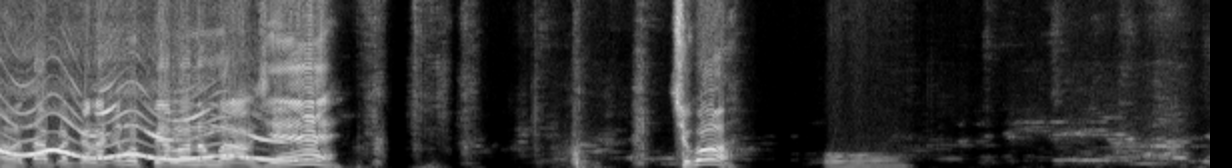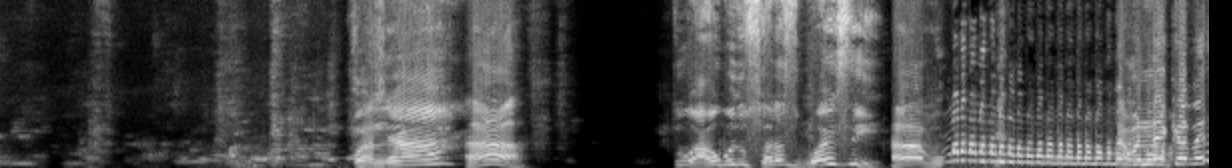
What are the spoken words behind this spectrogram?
હવે તો આપડે કલાકારમાં પહેલો નંબર આવશે શું કહો હા તું આવું બધું સરસ ગોય છે હા તમને નહીં ખબર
